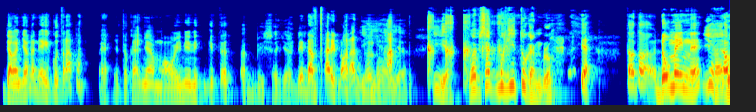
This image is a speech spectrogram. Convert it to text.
jangan-jangan yang ikut rapat. Eh itu kayaknya mau ini nih gitu. Bisa jadi. Didaftarin orang dulu. Iya, iya. Iya, website begitu kan, Bro? Tahu-tahu domainnya. Iya, domain.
